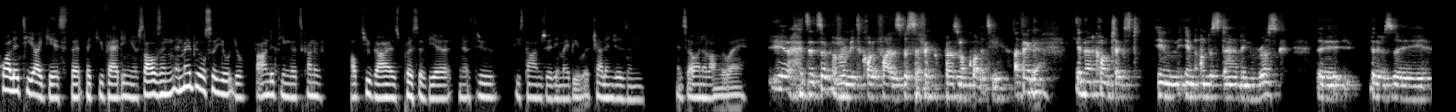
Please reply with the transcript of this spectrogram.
quality, I guess, that that you've had in yourselves, and and maybe also your your founder team that's kind of helped you guys persevere, you know, through these times where there maybe were challenges and and so on along the way. Yeah, it's, it's simple for me to qualify the specific personal quality. I think yeah. in that context, in in understanding risk, the, there's a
